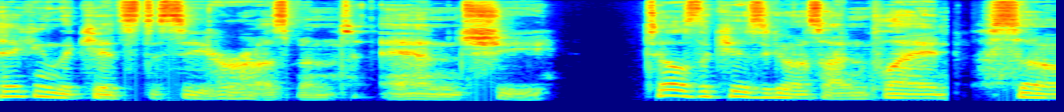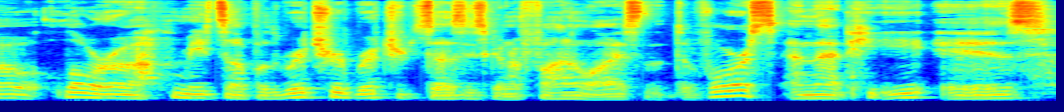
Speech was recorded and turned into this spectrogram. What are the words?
taking the kids to see her husband, and she tells the kids to go outside and play. So Laura meets up with Richard. Richard says he's going to finalize the divorce and that he is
